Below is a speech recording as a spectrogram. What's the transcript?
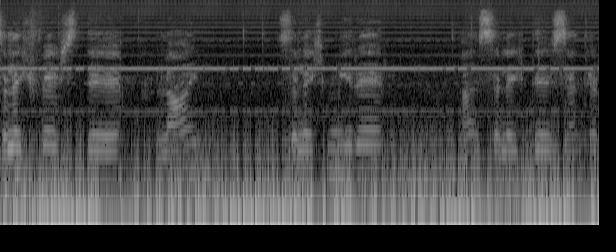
select first the line select mirror and select the center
